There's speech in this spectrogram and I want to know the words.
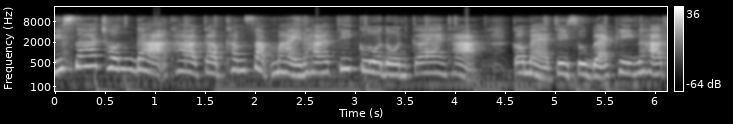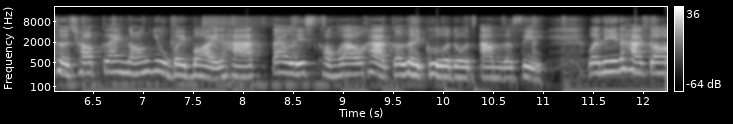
ลิซ่าชนดะค่ะกับคำศัพท์ใหม่นะคะ ที่กลัวโดนแกล้งค่ะ ก็แหมจีซูแบล็คพิงนะคะ เธอชอบแกล้งน้องอยู่บ่อยๆนะคะแต้วลิสของเราค่ะ ก็เลยกลัวโดนอัมละสิ วันนี้นะคะก็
